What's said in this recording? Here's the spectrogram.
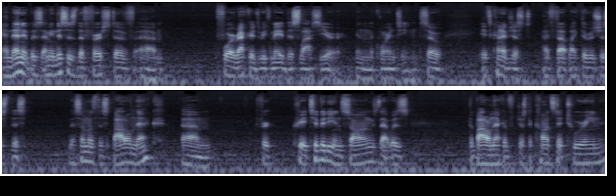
and then it was I mean this is the first of um, four records we've made this last year in the quarantine. So it's kind of just I felt like there was just this this almost this bottleneck um, for creativity in songs that was the bottleneck of just the constant touring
